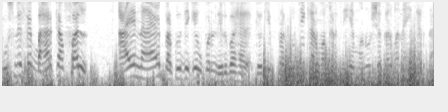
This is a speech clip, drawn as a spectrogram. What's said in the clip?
उसमें से बाहर का फल आए ना आए प्रकृति के ऊपर निर्भर है, क्योंकि प्रकृति कर्म करती है, मनुष्य कर्म नहीं करता।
